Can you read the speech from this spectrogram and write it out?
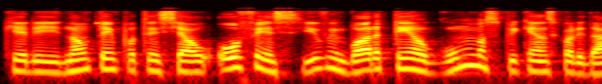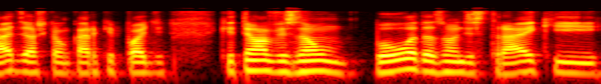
que ele não tem potencial ofensivo, embora tenha algumas pequenas qualidades. Eu acho que é um cara que pode, que tem uma visão boa da zona de strike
